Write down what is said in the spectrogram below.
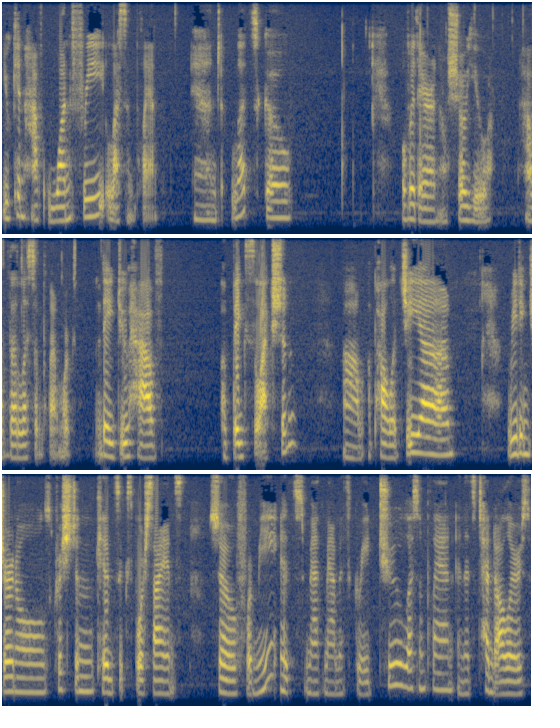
you can have one free lesson plan. And let's go over there and I'll show you how the lesson plan works. They do have a big selection um, Apologia, reading journals, Christian Kids Explore Science. So for me, it's Math Mammoth Grade 2 lesson plan and it's $10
